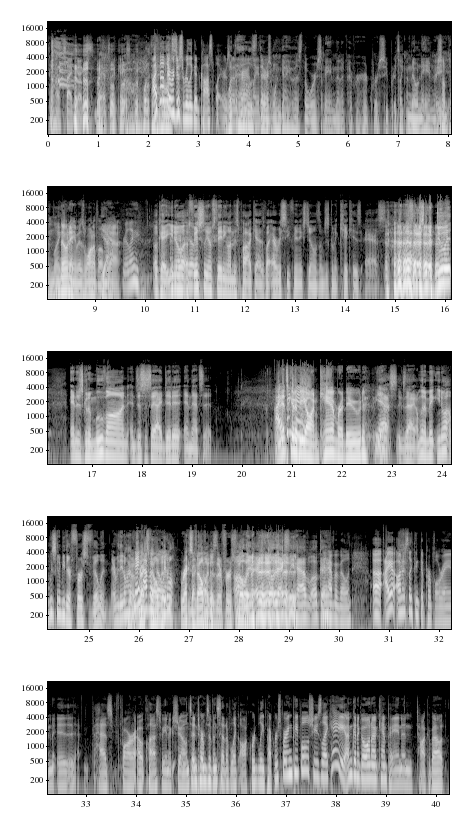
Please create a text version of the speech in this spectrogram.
they have sidekicks. they have sidekicks. Oh, the I thought they were just really good cosplayers. What but the hell is? There's one guy who has the worst name that I've ever heard for a super. It's like no name or something like no that. name is one of them. Yeah. Yeah. really. Okay, you know what? Yep. Officially, I'm stating on this podcast, if I ever see Phoenix Jones, I'm just going to kick his ass. I'm just going to do it and just going to move on and just to say I did it, and that's it. I it's going to be on camera, dude. Yeah. Yes, exactly. I'm going to make. You know what? I'm just going to be their first villain. Every they don't have. They Rex have a Velvet. villain. They don't. Rex, Rex Velvet, Velvet. is their first Oh, they, villain. actually, oh, they actually have. Okay. They have a villain. Uh, I honestly think that Purple Reign is, has far outclassed Phoenix Jones in terms of instead of like awkwardly pepper spraying people, she's like, "Hey, I'm going to go on a campaign and talk about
